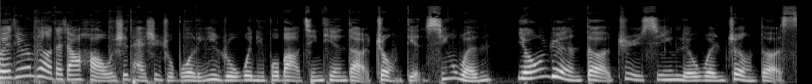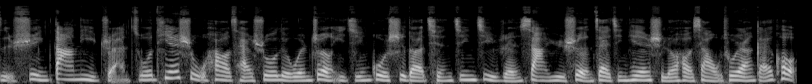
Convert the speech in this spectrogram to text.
各位听众朋友，大家好，我是台视主播林一如，为您播报今天的重点新闻。永远的巨星刘文正的死讯大逆转。昨天十五号才说刘文正已经过世的前经纪人夏玉顺，在今天十六号下午突然改口，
